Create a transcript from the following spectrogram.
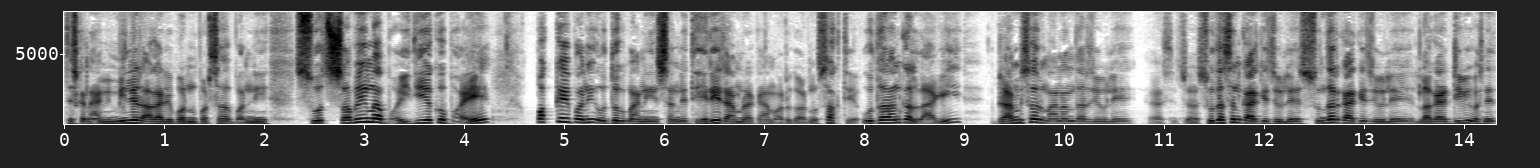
त्यस कारण हामी मिलेर अगाडि बढ्नुपर्छ भन्ने सोच सबैमा भइदिएको भए पक्कै पनि उद्योग वाणिज्य सङ्घले धेरै राम्रा कामहरू गर्नु सक्थ्यो उदाहरणको लागि रामेश्वर मानन्दरज्यूले सुदर्शन कार्कीज्यूले सुन्दर कार्कीज्यूले लगायत डिबी बस्नेत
